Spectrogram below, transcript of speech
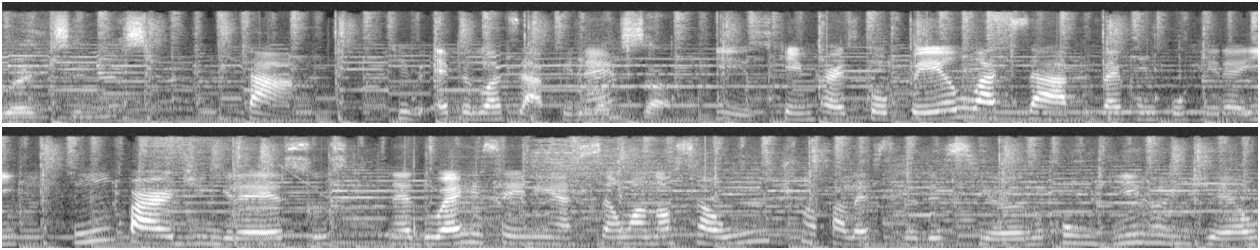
do RCN Ação. Tá, que é pelo WhatsApp, Pelo né? WhatsApp. Isso, quem participou pelo WhatsApp vai concorrer aí um par de ingressos né, do RCN em Ação, a nossa última palestra desse ano com Gui Rangel.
